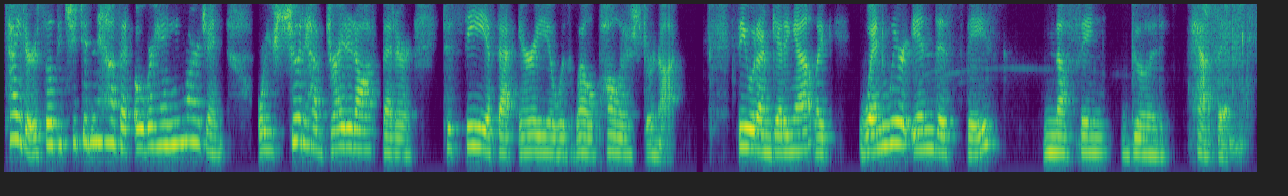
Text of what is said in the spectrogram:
tighter so that you didn't have that overhanging margin or you should have dried it off better to see if that area was well polished or not. See what I'm getting at? Like when we're in this space, nothing good happens.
